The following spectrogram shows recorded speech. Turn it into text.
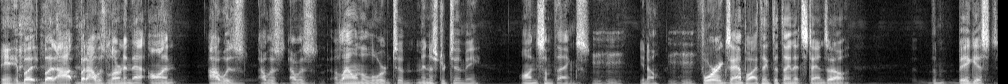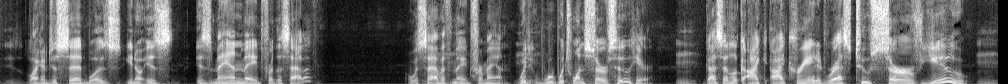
And- but but i but i was learning that on i was i was i was allowing the lord to minister to me on some things mm-hmm. you know? Mm-hmm. For example i think the thing that stands out the biggest like i just said was you know is is man made for the sabbath? Or was sabbath made for man? Mm. Which which one serves who here? Mm. God said look i i created rest to serve you. Mm.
